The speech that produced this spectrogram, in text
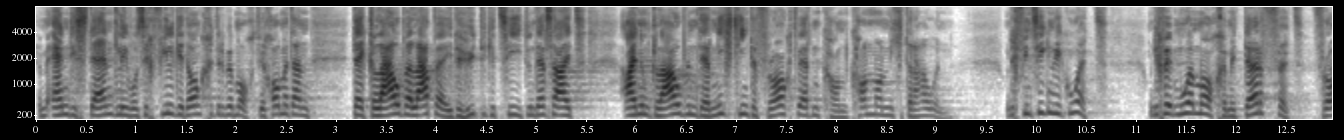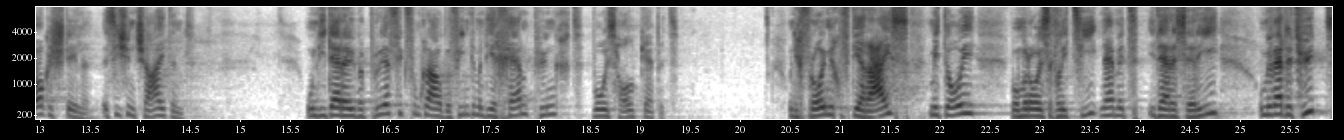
Andy Stanley, der sich viel Gedanken darüber macht. Wie kann man dann den Glauben leben in der heutigen Zeit? Und er sagt, einem Glauben, der nicht hinterfragt werden kann, kann man nicht trauen. Und ich finde es irgendwie gut. Und ich will Mut machen, wir dürfen Fragen stellen. Es ist entscheidend. Und in dieser Überprüfung vom Glauben finden wir die Kernpunkte, die uns Halt geben. Und ich freue mich auf die Reise mit euch, wo wir uns ein bisschen Zeit nehmen in dieser Serie. Und wir werden heute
